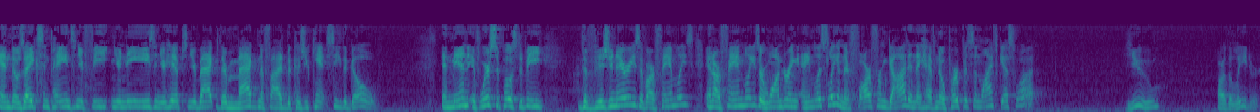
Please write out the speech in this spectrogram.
And those aches and pains in your feet and your knees and your hips and your back, they're magnified because you can't see the goal. And men, if we're supposed to be the visionaries of our families, and our families are wandering aimlessly and they're far from God and they have no purpose in life, guess what? You are the leader.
